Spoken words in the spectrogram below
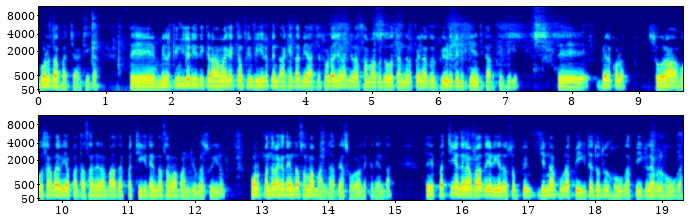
ਬੁੱਲ ਦਾ ਬੱਚਾ ਠੀਕ ਆ? ਤੇ ਮਿਲਕਿੰਗ ਜਿਹੜੀ ਇਹਦੀ ਕਰਾਵਾਂਗੇ ਕਿਉਂਕਿ ਵੀਰ ਭਿੰਦਾ ਕਹਿੰਦਾ ਵੀ ਅੱਜ ਥੋੜਾ ਜਿਹਾ ਨਾ ਜਿਹੜਾ ਸਮਾਂ ਕੋਈ ਦੋ ਤਿੰਨ ਦਿਨ ਪਹਿਲਾਂ ਕੋਈ ਫੀਡ ਜਿਹੜੀ ਚੇਂਜ ਕਰਤੀ ਸੀਗੀ। ਤੇ ਬਿਲਕੁਲ 16 ਹੋ ਸਕਦਾ ਵੀ ਆਪਾਂ 10 ਦਿਨਾਂ ਬਾਅਦ 25 ਕੁ ਦਿਨ ਦਾ ਸਮਾਂ ਬਣ ਜਾਊਗਾ ਸੂਈ ਨੂੰ। ਹੁਣ 15 ਕੁ ਦਿਨ ਦਾ ਸਮਾਂ ਬਣਦਾ ਪਿਆ 16 ਦੇ ਕੁ ਦਿਨ ਦਾ। ਤੇ 25 ਦਿਨਾਂ ਬਾਅਦ ਜਿਹੜੀ ਆ ਦੋਸਤੋ ਪੀ- ਜਿੰਨਾ ਪੂਰਾ ਪੀਕ ਤੇ ਦੁੱਧ ਹੋਊਗਾ ਪੀਕ ਲੈਵਲ ਹੋਊਗਾ,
